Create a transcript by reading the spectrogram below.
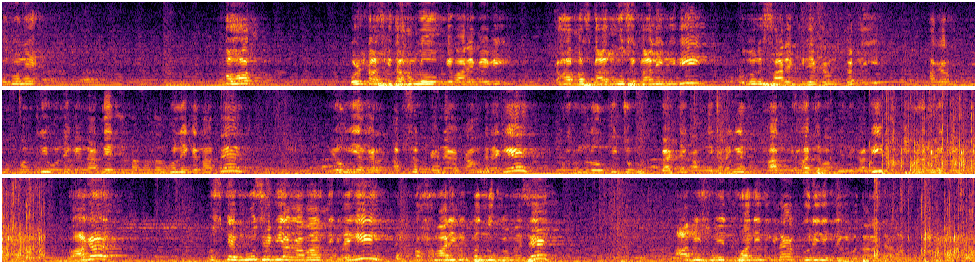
उन्होंने बहुत उल्टा सीधा हम लोगों के बारे में भी कहा, बस गाल मुँह से गाली नहीं दी, उन्होंने सारे क्रियाक्रम कर लिए। अगर मुख्यमंत्री होने के नाते, नेता सदन होने के नाते योगी अगर अफसर कहने का काम करेंगे तो हम लोग भी चुप बैठने का काम नहीं करेंगे। हाथ के हाथ जवाब देने का भी तो अगर उसके मुँह से भी अगर आवाज़ निकलेगी तो हमारी भी बंदूकों में से आधी सुई धुआँ नहीं निकलेगा, गोली निकलेगी, बताना चाह रहा हूँ।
